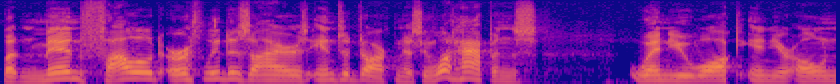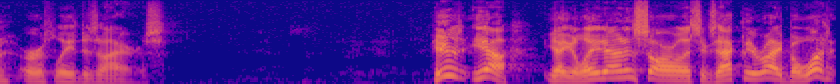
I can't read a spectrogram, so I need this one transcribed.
But men followed earthly desires into darkness. And what happens when you walk in your own earthly desires? Here's, yeah, yeah, you lay down in sorrow. That's exactly right. But what,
